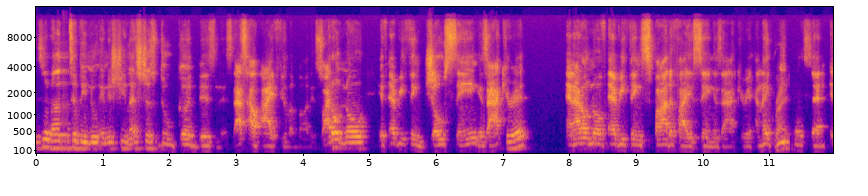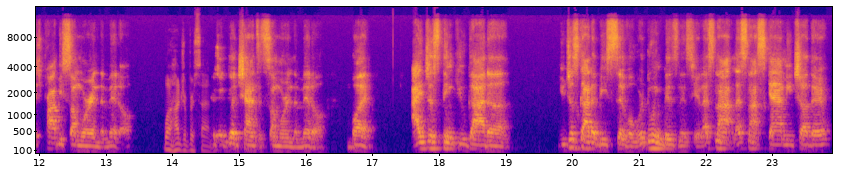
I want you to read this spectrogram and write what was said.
this is a relatively new industry. Let's just do good business. That's how I feel about it. So I don't know if everything Joe's saying is accurate, and I don't know if everything Spotify is saying is accurate. And like Right. we both said, it's probably somewhere in the middle. 100%. There's a good chance it's somewhere in the middle. But I just think you gotta, you just gotta be civil. We're doing business here. Let's not let's not scam each other.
